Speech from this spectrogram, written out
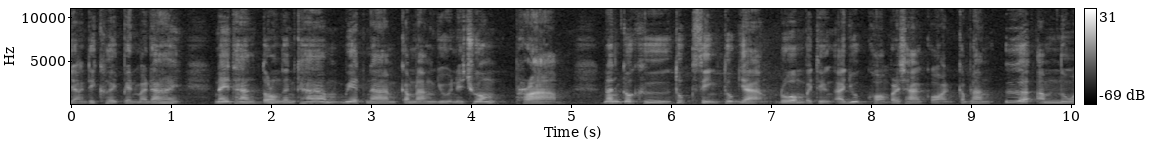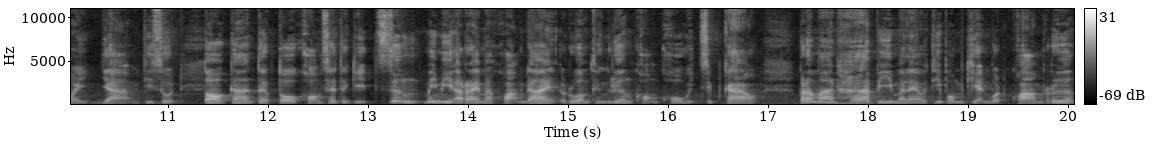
อย่างที่เคยเป็นมาได้ ในทางตรงกันข้ามเวียดนามกำลังอยู่ในช่วงพราม นั่นก็คือทุกสิ่งทุกอย่างรวมไปถึงอายุของประชากรกำลังเอื้ออำนวยอย่างที่สุด ต่อการเติบโตของเศรษฐกิจ ซึ่งไม่มีอะไรมาขวางได้รวมถึงเรื่องของโควิด -19 ประมาณ 5 ปีมาแล้วที่ผมเขียนบทความเรื่อง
